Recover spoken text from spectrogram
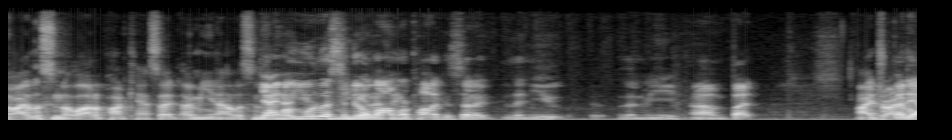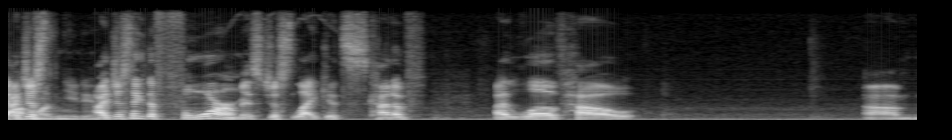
no i listen to a lot of podcasts i, I mean i listen Yeah, to I a know you listen to a lot more podcasts than, I, than you than me. Um, but i drive but a I lot just more than you do I just think the form is just like it's kind of I love how um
